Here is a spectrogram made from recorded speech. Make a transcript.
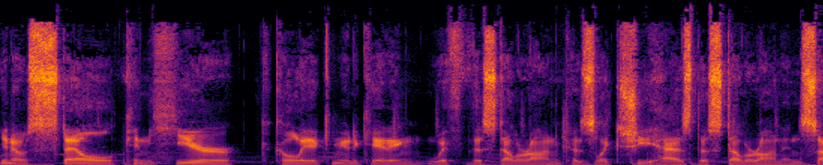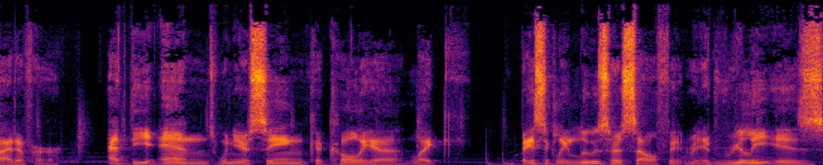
you know Stelle can hear Cocolia communicating with the Stellaron because like she has the Stellaron inside of her. At the end, when you're seeing Cocolia like basically lose herself, it it really is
